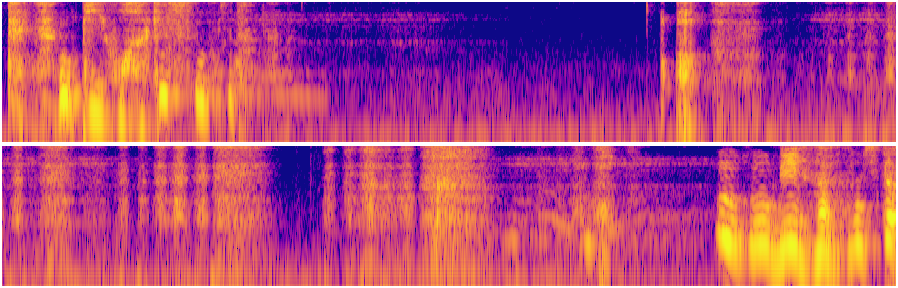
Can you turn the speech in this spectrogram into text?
그냥 미워하겠습니다. 미안합니다.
